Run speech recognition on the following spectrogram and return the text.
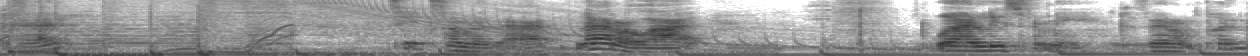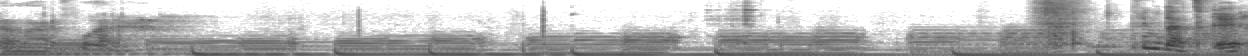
Okay. Take some of that. Not a lot. Well, at least for me, because I don't put a lot of water. I think that's good.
